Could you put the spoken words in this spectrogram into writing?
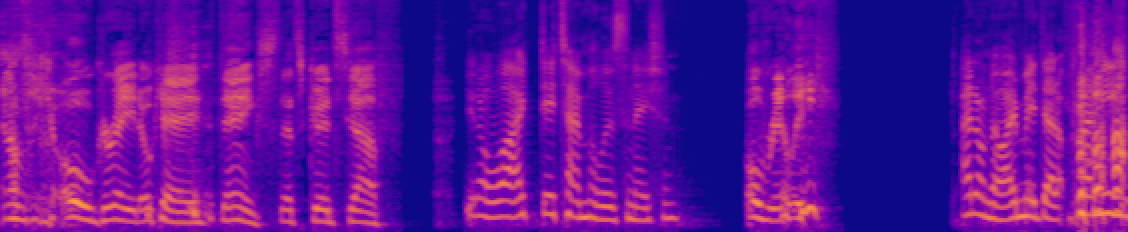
and I was like, "Oh great, okay, thanks, that's good stuff." You know why? Daytime hallucination. Oh really? I don't know. I made that up. But I mean,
